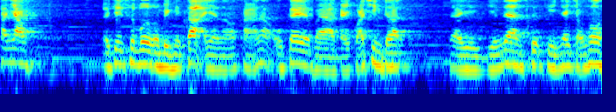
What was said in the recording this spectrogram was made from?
khác nhau. Ở trên server của mình hiện tại thì nó khá là ok và cái quá trình cài đặt này diễn ra cực kỳ nhanh chóng thôi.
